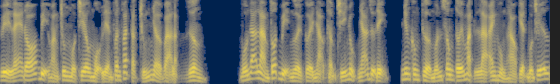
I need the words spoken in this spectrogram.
vì lẽ đó bị hoàng trung một chiêu mộ liền phân phát tặc chúng nhờ vả lạc dương. Vốn đã làm tốt bị người cười nhạo thậm chí nhục nhã dự định, nhưng không thừa muốn xông tới mặt là anh hùng hào kiệt bốn chữ.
